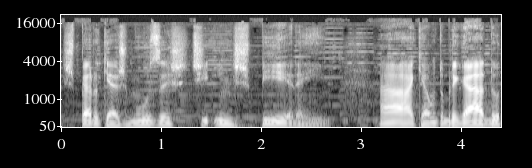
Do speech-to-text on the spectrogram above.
espero que as musas te inspirem. Ah, Raquel, muito obrigado.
